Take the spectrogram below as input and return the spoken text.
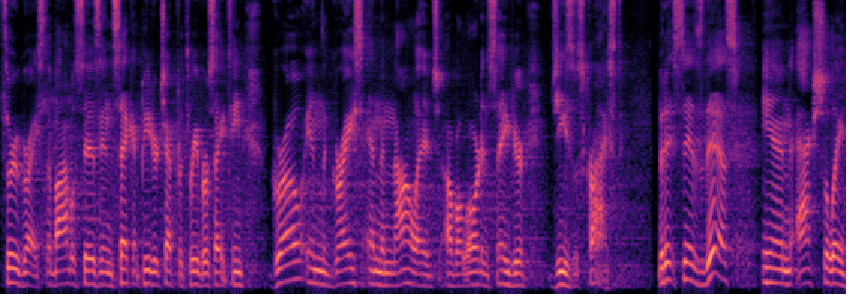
through grace. The Bible says in 2 Peter chapter 3 verse 18, grow in the grace and the knowledge of our Lord and Savior Jesus Christ. But it says this in actually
